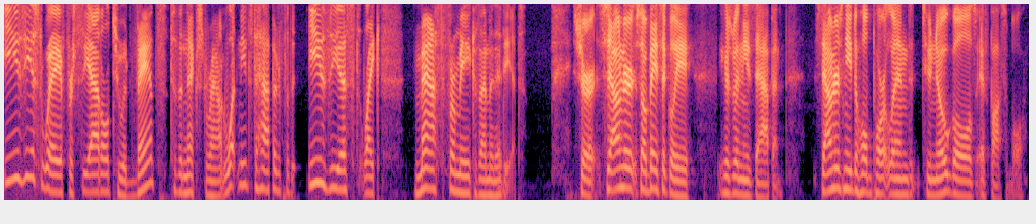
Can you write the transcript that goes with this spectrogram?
easiest way for Seattle to advance to the next round. What needs to happen for the easiest, like math for me because I'm an idiot. Sure. Sounder. So basically, here's what needs to happen Sounders need to hold Portland to no goals if possible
